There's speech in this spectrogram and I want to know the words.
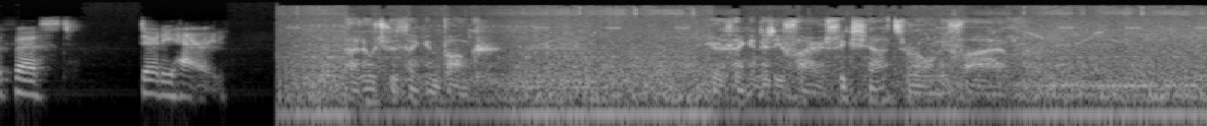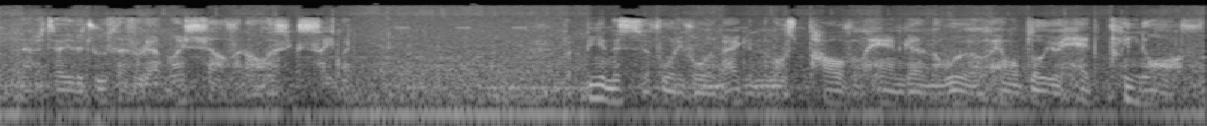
the first Dirty Harry. I know what you're thinking, punk. You're thinking, did he fire six shots or only five? Now, to tell you the truth, I forgot myself in all this excitement. But being this is a 44 Magnum, the most powerful handgun in the world, and will blow your head clean off,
